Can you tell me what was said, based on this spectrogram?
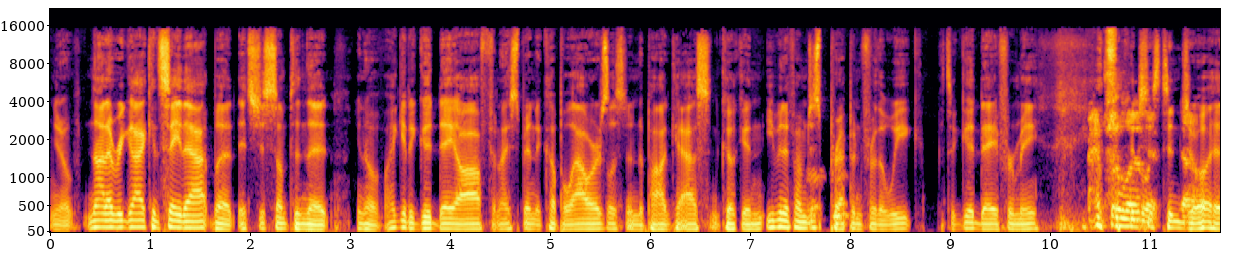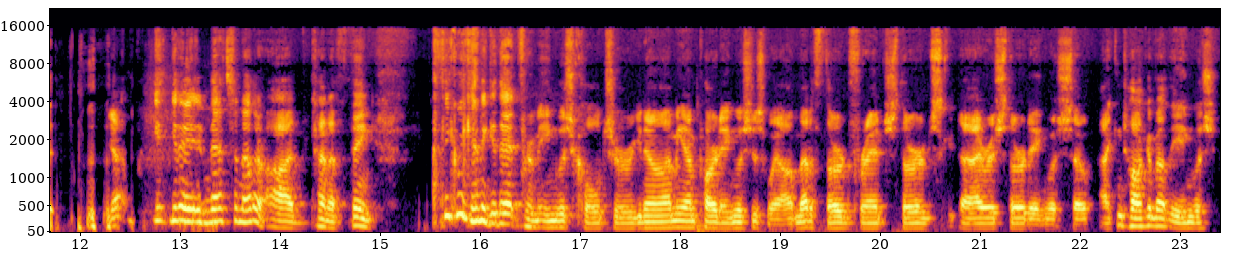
you know not every guy can say that but it's just something that you know if I get a good day off and I spend a couple hours listening to podcasts and cooking even if I'm just prepping for the week it's a good day for me absolutely just enjoy yeah. it yeah you know and that's another odd kind of thing I think we kind of get that from English culture. You know, I mean, I'm part English as well. I'm about a third French, third Irish, third English, so I can talk about the English.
